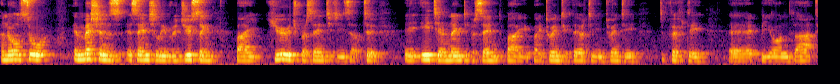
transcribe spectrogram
and also emissions essentially reducing by huge percentages, up to uh, 80 or 90% by, by 2030 and to 50 uh, beyond that.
